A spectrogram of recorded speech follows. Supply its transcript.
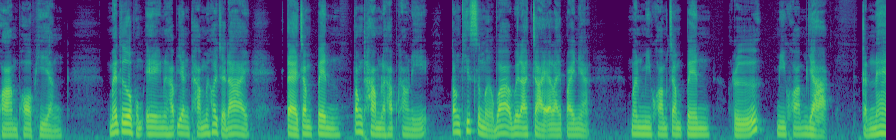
ความพอเพียง แม้แต่ตัวผมเองนะครับยังทำไม่ค่อยจะได้ แต่จำเป็นต้องทำแล้วครับ คราวนี้ต้องคิดเสมอว่าเวลาจ่ายอะไรไปเนี่ยมันมีความจำเป็น หรือมีความอยากกันแน่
